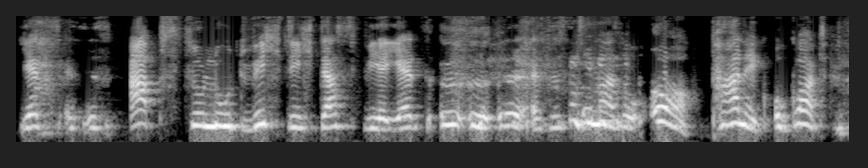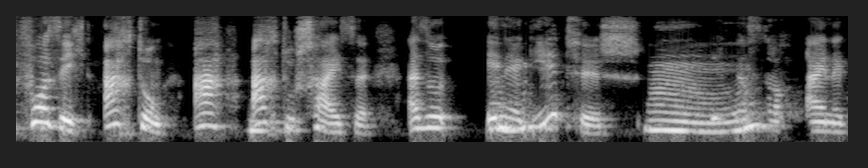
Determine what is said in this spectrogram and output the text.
jetzt, es ist absolut wichtig, dass wir jetzt, äh, äh, äh, es ist immer so, oh, Panik, oh Gott, Vorsicht, Achtung, ah, ach du Scheiße. Also energetisch mhm. ist das doch eine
